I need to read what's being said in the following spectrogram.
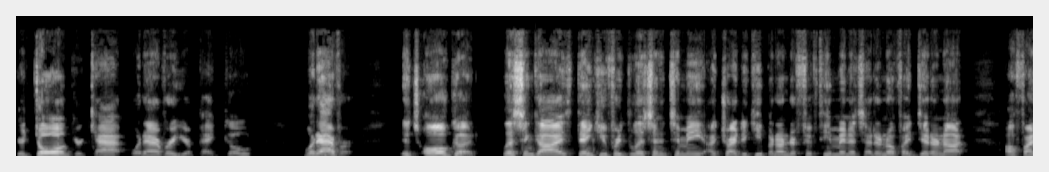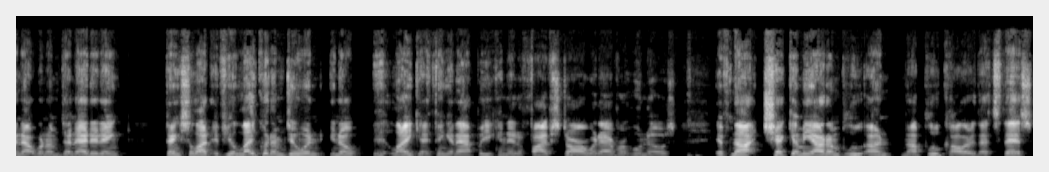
your dog, your cat, whatever, your pet goat, whatever. It's all good. Listen, guys, thank you for listening to me. I tried to keep it under 15 minutes. I don't know if I did or not. I'll find out when I'm done editing. Thanks a lot. If you like what I'm doing, you know, hit like. I think in Apple you can hit a five star, whatever. Who knows? If not, check me out on blue on not blue collar. That's this.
